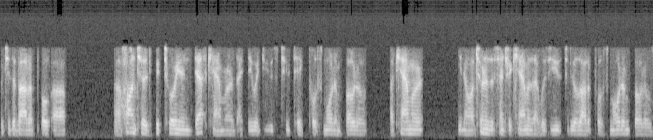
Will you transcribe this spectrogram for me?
which is about a, uh, a haunted Victorian death camera that they would use to take post-mortem photos. A camera, you know, a turn of the century camera that was used to do a lot of post-mortem photos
